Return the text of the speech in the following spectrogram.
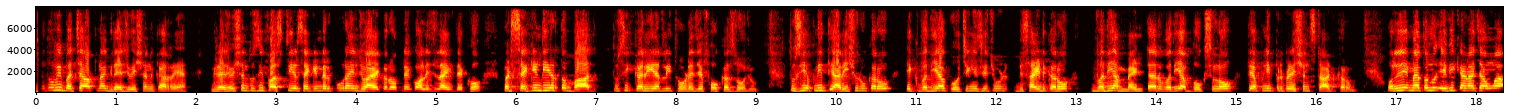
ਜਦੋਂ ਵੀ ਬੱਚਾ ਆਪਣਾ ਗ੍ਰੈਜੂਏਸ਼ਨ ਕਰ ਰਿਹਾ ਹੈ ਗ੍ਰੈਜੂਏਸ਼ਨ ਤੁਸੀਂ ਫਸਟ ਈਅਰ ਸੈਕੰਡ ਈਅਰ ਪੂਰਾ ਇੰਜੋਏ ਕਰੋ, ਆਪਣੇ ਕਾਲਜ ਲਾਈਫ ਦੇਖੋ। ਬਟ ਸੈਕੰਡ ਈਅਰ ਤੋਂ ਬਾਅਦ ਤੁਸੀਂ ਕੈਰੀਅਰ ਲਈ ਥੋੜੇ ਜਿਹਾ ਫੋਕਸਡ ਹੋ ਜਾਓ। ਤੁਸੀਂ ਆਪਣੀ ਤਿਆਰੀ ਸ਼ੁਰੂ ਕਰੋ, ਇੱਕ ਵਧੀਆ ਕੋਚਿੰਗ ਇੰਸਟੀਚਿਊਟ ਡਿਸਾਈਡ ਕਰੋ, ਵਧੀਆ ਮੈਂਟਰ ਵਧੀਆ ਬੁੱਕਸ ਲਓ ਤੇ ਆਪਣੀ ਪ੍ਰਿਪਰੇਸ਼ਨ ਸਟਾਰਟ ਕਰੋ। ਔਰ ਜੇ ਮੈਂ ਤੁਹਾਨੂੰ ਇਹ ਵੀ ਕਹਿਣਾ ਚਾਹੂੰਗਾ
